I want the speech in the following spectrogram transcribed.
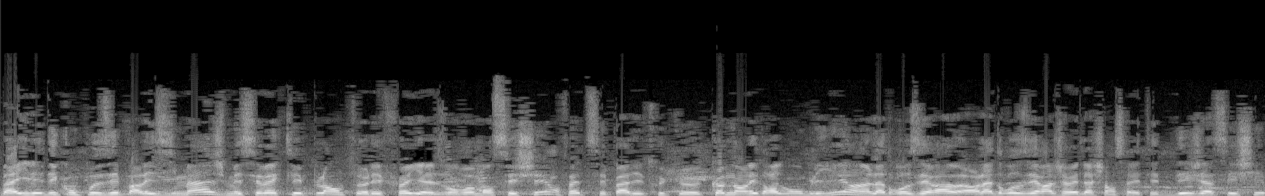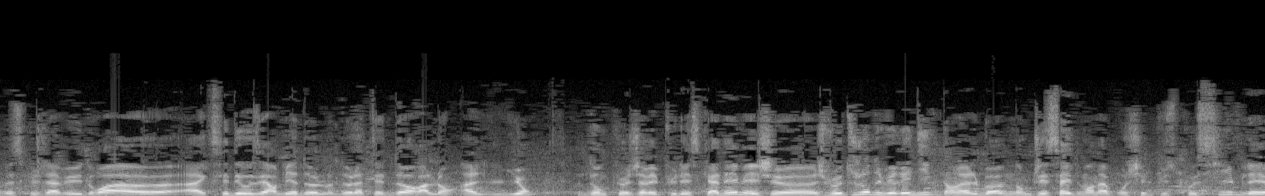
Bah, il est décomposé par les images, mais c'est vrai que les plantes, les feuilles, elles ont vraiment séché. En fait, c'est pas des trucs euh, comme dans les dragons oubliés. Hein, la drosera. Alors la drosera, j'avais de la chance, elle était déjà séchée parce que j'avais eu droit euh, à accéder aux herbiers de, la Tête d'Or à, Lyon. Donc euh, j'avais pu les scanner, mais je, veux toujours du véridique dans l'album, donc j'essaye de m'en approcher le plus possible. Et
